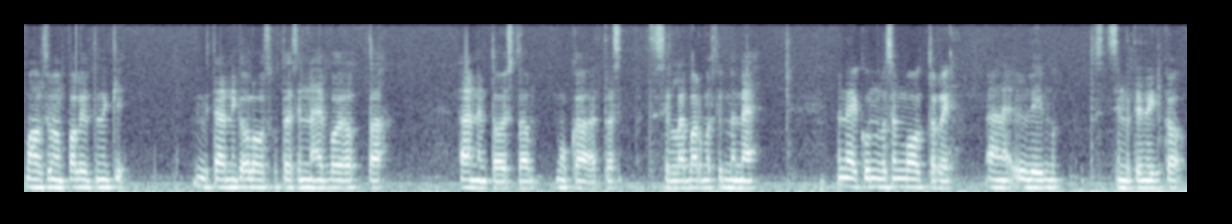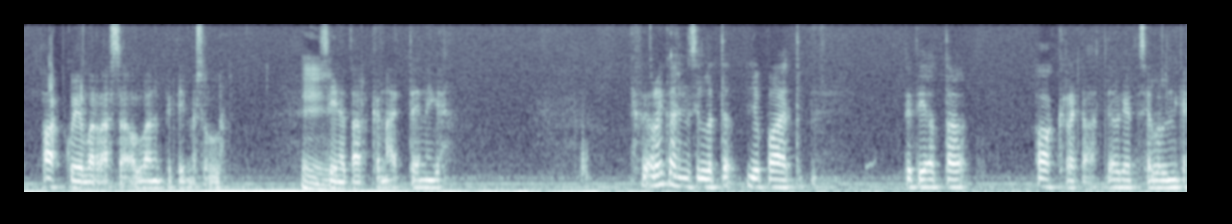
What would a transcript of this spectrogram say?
mahdollisimman paljon tietenkin mitä niin olosuhteisiin näin voi ottaa äänentoistoa mukaan, että, että sillä varmasti menee, menee kunnolla sen moottori äänen yli, mutta sitten siinä tietenkin kun akkujen varassa ollaan, niin piti myös olla Mm. siinä tarkkana, ettei niinkö... Oliko siinä sillä, että jopa, että piti ottaa aggregaatti oikein, että siellä oli niinkö...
